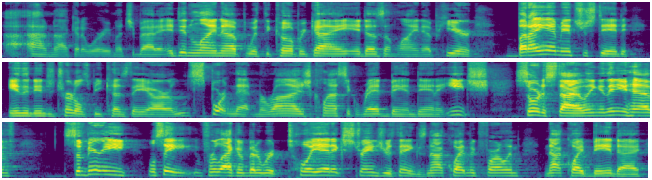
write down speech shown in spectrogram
I- am not going to worry much about it. It didn't line up with the Cobra Kai. It doesn't line up here. But I am interested in the Ninja Turtles because they are sporting that Mirage classic red bandana each sort of styling. And then you have some very, we'll say, for lack of a better word, toyetic Stranger Things. Not quite McFarlane, not quite Bandai.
